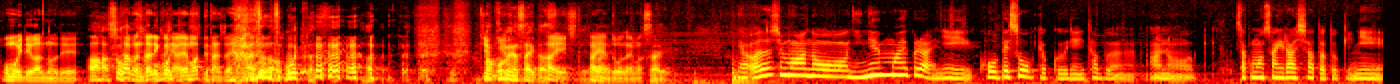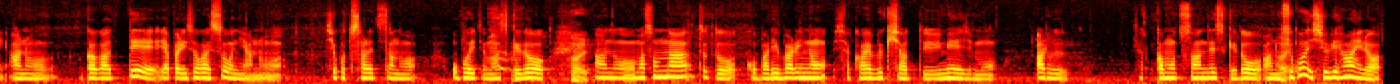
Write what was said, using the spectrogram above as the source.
思い出があるので多分誰かに謝ってたんじゃないかなと思って。た。ごめんなさいはい、はい、ありがとうございます、はい。いや私もあの2年前ぐらいに神戸総局に多分あの坂本さんいらっしゃった時にあの伺ってやっぱり忙しそうにあの仕事されてたのは覚えてますけど、はい。あのまあ、そんなちょっとこうバリバリの社会部記者っていうイメージもある坂本さんですけどあのすごい守備範囲が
